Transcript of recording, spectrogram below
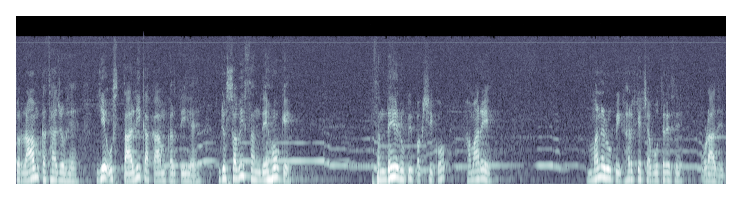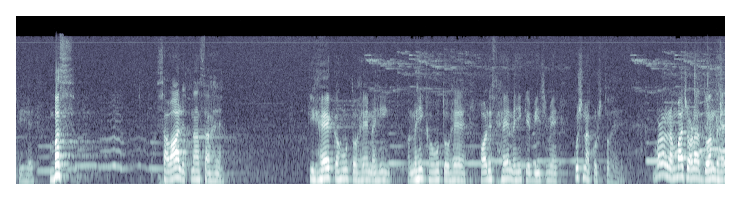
तो राम कथा जो है, ये उस ताली का काम करती है, जो सभी संदेहों के, संदेह रूपी पक्षी को हमारे मन रूपी घर के चबूतरे से उड़ा देती है। बस सवाल इतना सा है कि है कहूँ तो है नहीं और नहीं कहूँ तो है और इस है नहीं के बीच में कुछ ना कुछ तो है। बड़ा लंबा चौड़ा द्वंद है।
